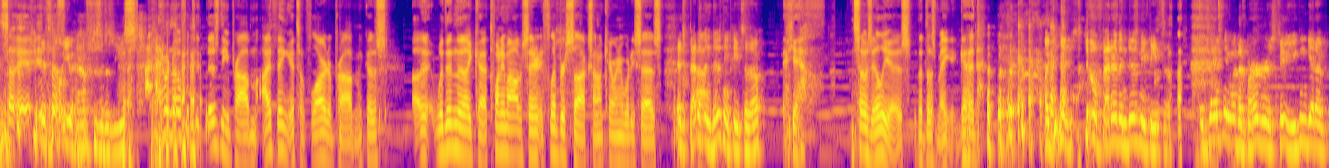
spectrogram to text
So it, is it's that what you have as a disease? I don't know if it's a Disney problem. I think it's a Florida problem because uh, within the like uh, 20 mile vicinity, Flipper sucks. I don't care what anybody says. It's better than Disney pizza though. Yeah. And so is Ilio's, but that does make it good. Again, still better than Disney pizza. The same thing with the burgers too. You can get a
